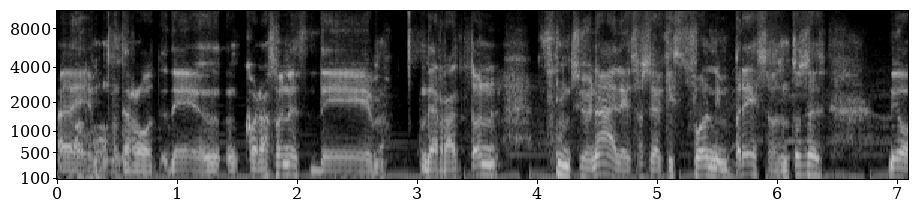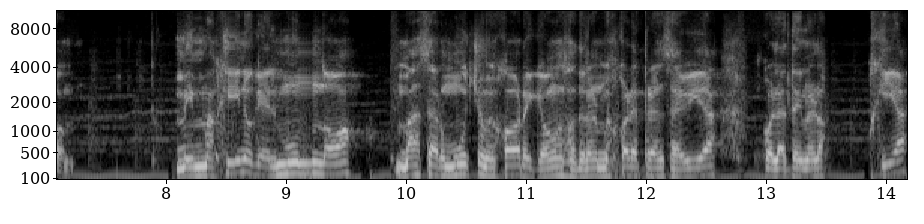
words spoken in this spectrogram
de, robot, de corazones de, de, ratón funcionales, o sea, que fueron impresos. Entonces, digo, me imagino que el mundo va a ser mucho mejor y que vamos a tener mejor esperanza de vida con la tecnología.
